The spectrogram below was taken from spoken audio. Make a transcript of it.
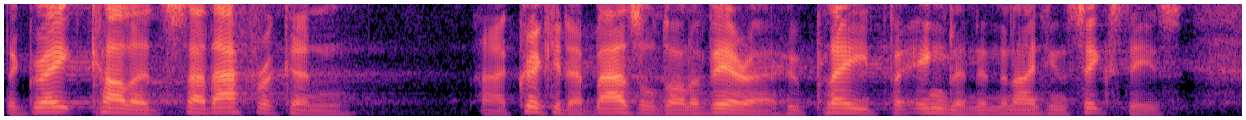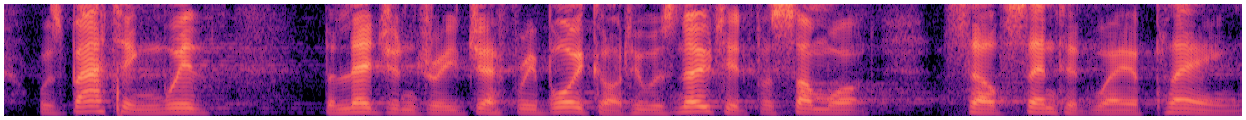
the great coloured South African uh, cricketer Basil D'Oliveira, who played for England in the 1960s, was batting with the legendary Geoffrey Boycott, who was noted for somewhat self centered way of playing.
